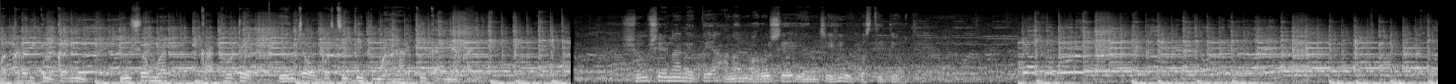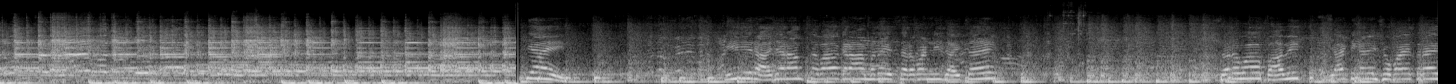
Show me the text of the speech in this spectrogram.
Makarand Kulkarni Vishwambhar Kathote यांच्या उपस्थितीत महाआरती करण्यात आली. शिवसेना नेते आनंद भरोसे यांचीही उपस्थिती होती. सर्वांनी जायचं आहे. सर्व भाविक या ठिकाणी शोभायात्रा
